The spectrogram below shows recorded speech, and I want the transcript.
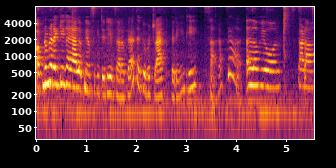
अपने में रखिएगा यार, अपने आपसे ढेर सारा प्यार, ताकि वो अट्रैक्ट करें ढेर सारा प्यार। I love you all tata.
